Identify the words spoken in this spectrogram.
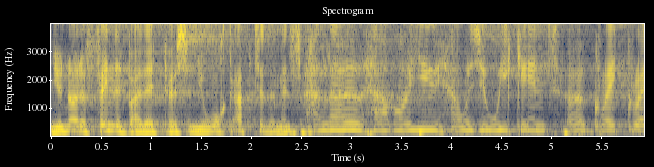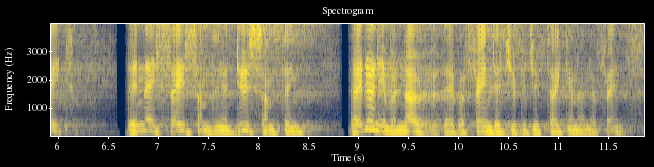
you're not offended by that person, you walk up to them and say, Hello, how are you? How was your weekend? Oh, great, great. Then they say something or do something. They don't even know they've offended you, but you've taken an offense.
